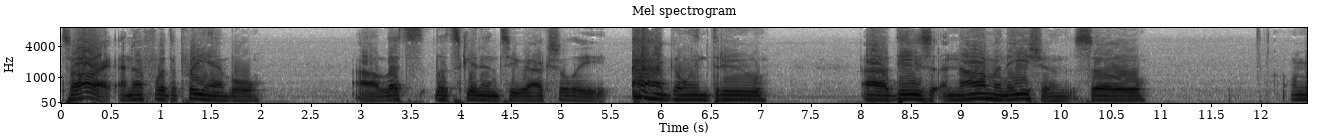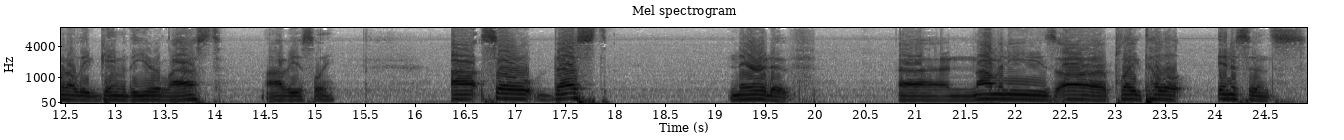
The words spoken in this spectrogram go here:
so all right, enough with the preamble. Uh, let's let's get into actually going through uh, these nominations. So I'm gonna leave Game of the Year last, obviously. Uh, so best narrative uh, nominees are Plague Tale Innocence,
